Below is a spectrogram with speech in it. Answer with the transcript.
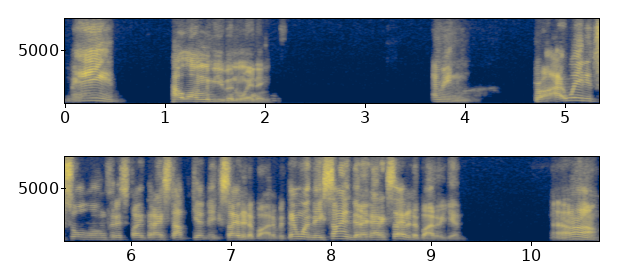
Man, how long have you been waiting? I mean, bro, I waited so long for this fight that I stopped getting excited about it. But then when they signed it, I got excited about it again. I don't know.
